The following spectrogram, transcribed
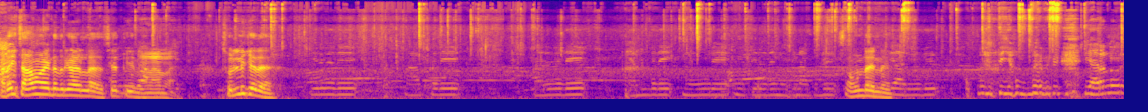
கடைக்கு சாமான் வாங்கிட்டு வந்திருக்காருல்ல சேர்த்து சொல்லிக்கத. இருபது நாற்பது அறுபது எண்பது நூறு நூற்றி இருபது நூற்றி நாற்பது சவுண்டா என்ன அறுபது நூற்றி ஐம்பது இரநூறு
